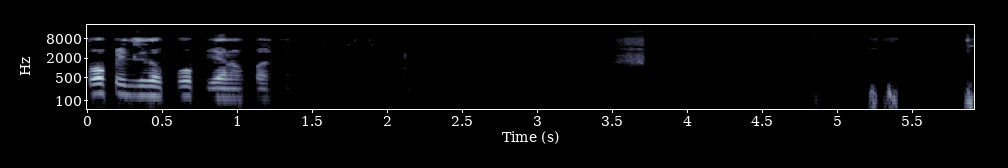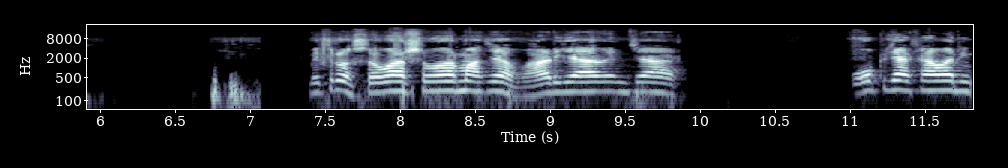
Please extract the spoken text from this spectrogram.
સોંપી દીધો પોપિયાનો પાછો. મિત્રો, સવાર સવારમાં જ્યાં વાડિયા આવે ને જ્યાં પોપિયા ખાવાની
